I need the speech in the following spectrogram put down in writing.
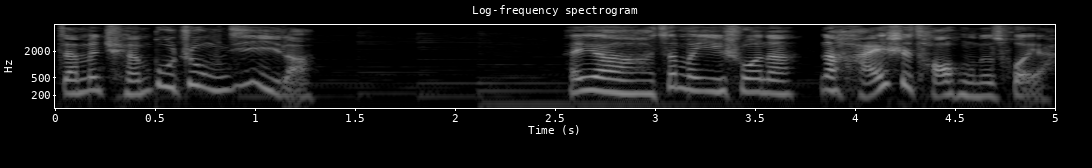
咱们全部中计了。哎呀，这么一说呢，那还是曹洪的错呀！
